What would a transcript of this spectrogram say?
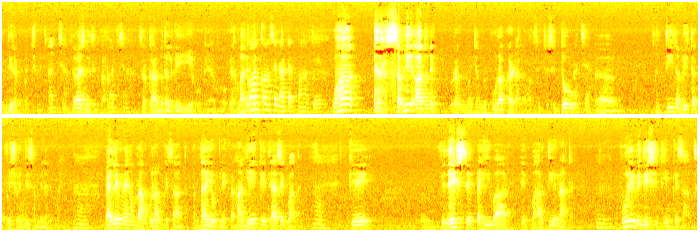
हिंदी रंगमंच में। अच्छा। राजनीतिक कारण अच्छा। सरकार बदल गई ये हो गया वो हो गया हमारे कौन कौन से नाटक वहाँ के? वहाँ सभी आधुनिक रंगमंच हमने पूरा कर डाला वहाँ से। जैसे दो अच्छा। आ, तीन अभी तक विश्व हिंदी सम्मेलन हुए हाँ। पहले में हम राम गुलाम के साथ अंधा योग लेकर हाँ ये एक ऐतिहासिक बात है कि विदेश से पहली बार एक भारतीय नाटक पूरी विदेशी टीम के साथ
